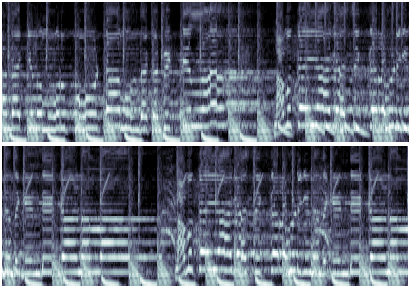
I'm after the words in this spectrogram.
ಅಂದಾಕಿನ ಮೂರು ಪೂಟ ಮುಂದಕ್ಕ ಬಿಟ್ಟಿಲ್ಲ. ನಮ್ಮ ಕೈಯಾಗ ಸಿಕ್ಕರ ಹುಡುಗಿನಿಂದ ಗಿಂಡಿ ಕಾಣಲ್ಲ. ನಮ್ಮ ಕೈಯಾಗ ಸಿಕ್ಕರ ಹುಡುಗಿನಿಂದ ಗಿಂಡಿ ಕಾಣಲ್ಲ.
